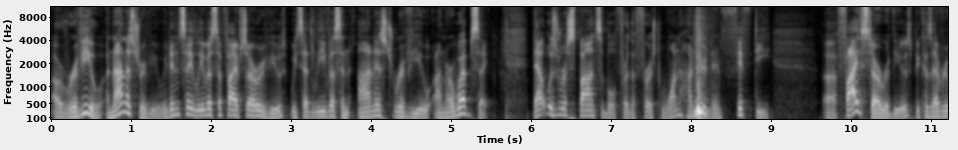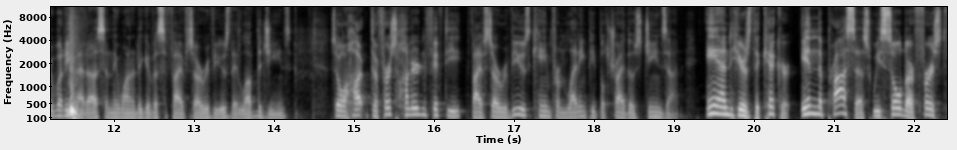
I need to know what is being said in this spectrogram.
a review, an honest review. We didn't say leave us a five star review. We said leave us an honest review on our website. That was responsible for the first 150 uh, five star reviews because everybody met us and they wanted to give us a five star reviews. They loved the jeans. So the first 150 five star reviews came from letting people try those jeans on. And here's the kicker in the process, we sold our first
